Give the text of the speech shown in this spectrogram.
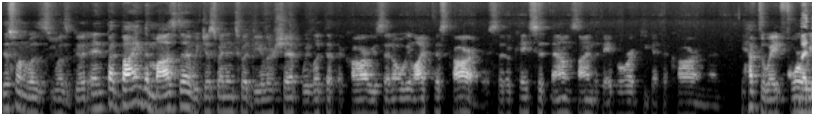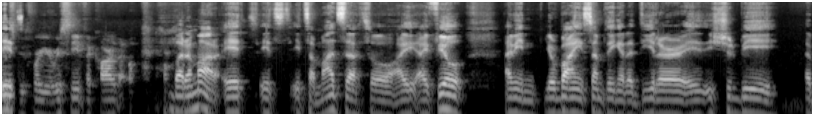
This one was was good. And but buying the Mazda, we just went into a dealership. We looked at the car. We said, "Oh, we like this car." They said, "Okay, sit down, sign the paperwork, you get the car." And then you have to wait four but weeks before you receive the car, though. but Amar, it's it's it's a Mazda, so I I feel, I mean, you're buying something at a dealer. It, it should be a,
